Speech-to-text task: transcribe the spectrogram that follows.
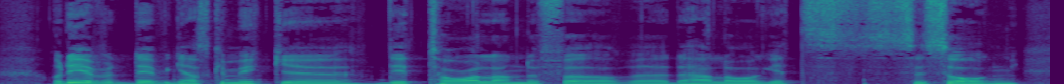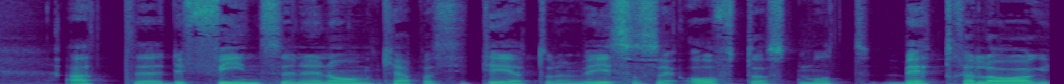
Och det är, väl, det är väl ganska mycket, det är talande för eh, det här lagets säsong att det finns en enorm kapacitet och den visar sig oftast mot bättre lag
